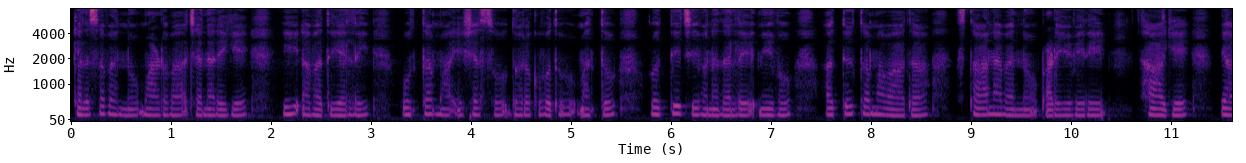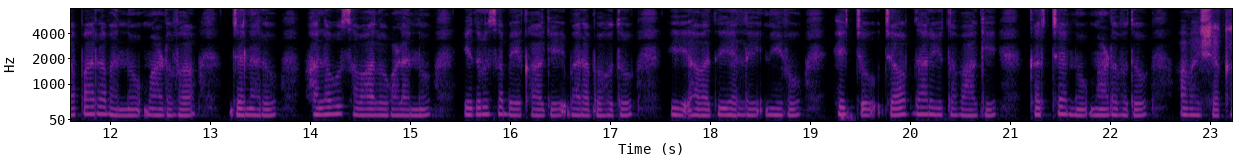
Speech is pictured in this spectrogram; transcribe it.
ಕೆಲಸವನ್ನು ಮಾಡುವ ಜನರಿಗೆ ಈ ಅವಧಿಯಲ್ಲಿ ಉತ್ತಮ ಯಶಸ್ಸು ದೊರಕುವುದು ಮತ್ತು ವೃತ್ತಿ ಜೀವನದಲ್ಲಿ ನೀವು ಅತ್ಯುತ್ತಮವಾದ ಸ್ಥಾನವನ್ನು ಪಡೆಯುವಿರಿ. ಹಾಗೆ ವ್ಯಾಪಾರವನ್ನು ಮಾಡುವ ಜನರು ಹಲವು ಸವಾಲುಗಳನ್ನು ಎದುರಿಸಬೇಕಾಗಿ ಬರಬಹುದು. ಈ ಅವಧಿಯಲ್ಲಿ ನೀವು ಹೆಚ್ಚು ಜವಾಬ್ದಾರಿಯುತವಾಗಿ ಖರ್ಚನ್ನು ಮಾಡುವುದು ಅವಶ್ಯಕ.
